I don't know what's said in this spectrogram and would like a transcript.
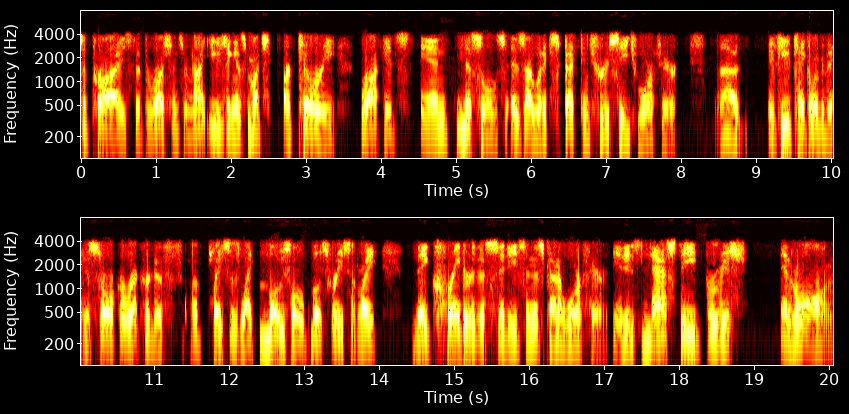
surprised that the Russians are not using as much artillery, rockets, and missiles as I would expect in true siege warfare. Uh, if you take a look at the historical record of, of places like Mosul most recently, they crater the cities in this kind of warfare. It is nasty, brutish, and long.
